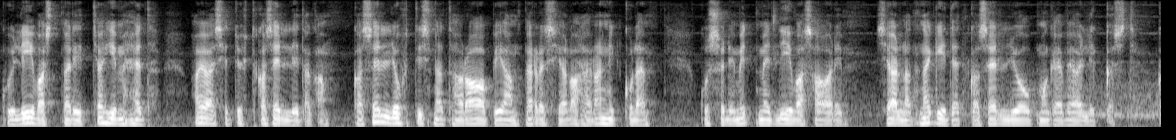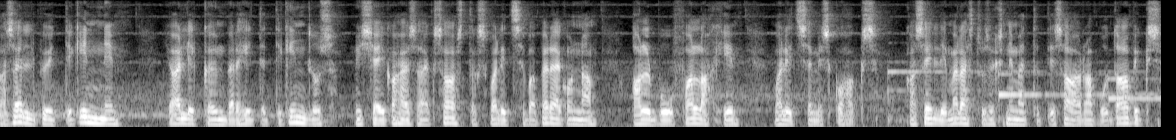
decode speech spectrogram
kui Liivast pärit jahimehed ajasid üht gaselli taga. gasell juhtis nad Araabia Pärsia lahe rannikule kus oli mitmeid liivasaari. seal nad nägid, et gasell joob mageveeallikast. gasell püüti kinni ja allika ümber ehitati kindlus, mis jäi kahesajaks aastaks valitseva perekonna Albu Fallahi valitsemiskohaks. gaselli mälestuseks nimetati saar Abu Dhabiks,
